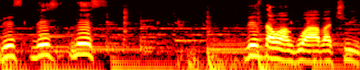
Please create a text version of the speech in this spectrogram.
this, this, this, this is our guava tree.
